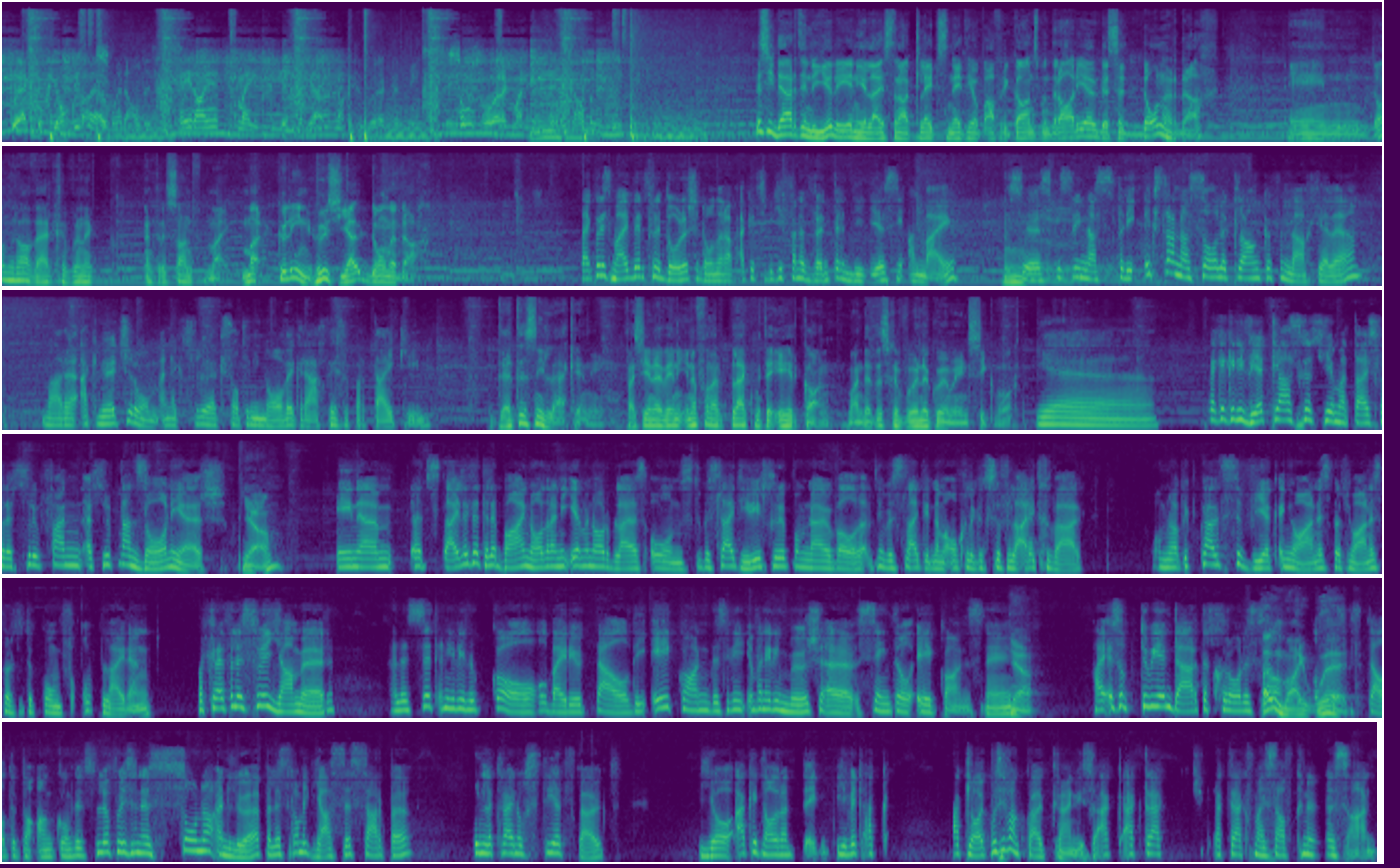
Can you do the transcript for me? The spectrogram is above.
ek toe ek nog jonk was. My ouma het altyd gesê daai het vir my weer verjaardag toe hoor ek dit mense. Soms hoor ek maar net en ek almal net Dis die 13de Julie en jy luister na Klets net hier op Afrikaans met radio. Dis 'n donderdag. En donderdag werk gewoonlik interessant vir my. Maar Colleen, hoe's jou donderdag? Lyk wel is my weer vir 'n donderse donderdag. Ek het so 'n bietjie van 'n winterneusie aan my. So, skus vir die nas vir die ekstra nasale klanke vandag julle. Maar uh, ek nurture hom en ek glo ek sal teen die naweek reg wees vir partytjie. Dit is nie lekker nie. Was jy nou weer in een of ander plek met 'n aircon? Want dit is gewoonlik hoe 'n mens siek word. Ja. Yeah. Kyk ek het die week klas gegee Matthys vir 'n groep van 'n groep Tansaniërs. Ja. En ehm um, dit is duidelik dat hulle baie nader aan die ewenaar bly as ons. Toe besluit hierdie groep om nou wel nie besluit het nou maar ongelukkig soveel uitgewerk om nou op die koudste week in Johannesburg Johannesburg toe te kom vir opleiding. Maar kry hulle so jammer. Hulle sit in hierdie lokaal by die hotel, die aircon, dis nie een van hierdie Moors uh, Central aircons, nê? Nee? Ja. Hy is op 32 grade Oh my word. Stel toe daar aankom. Dit sloof mense in 'n sonne inloop. Hulle sit daar met jasse, serpe en hulle kry nog steeds koud. Ja, ek het nou dan jy weet ek ek like mos nie van koud kry nie. So ek ek trek ek trek vir myself knus aan.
